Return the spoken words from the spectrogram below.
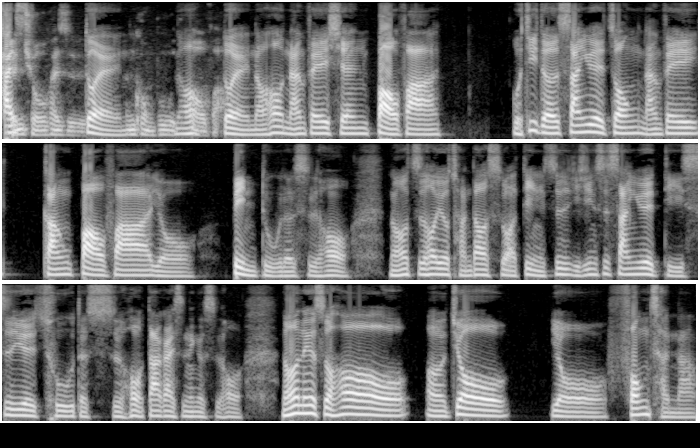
全球开始对很恐怖的爆发。对，然后南非先爆发，我记得三月中南非刚爆发有。病毒的时候，然后之后又传到斯瓦蒂是已经是三月底四月初的时候，大概是那个时候，然后那个时候呃就有封城啊。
